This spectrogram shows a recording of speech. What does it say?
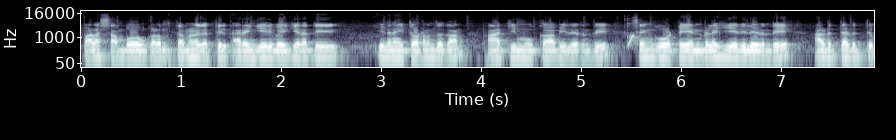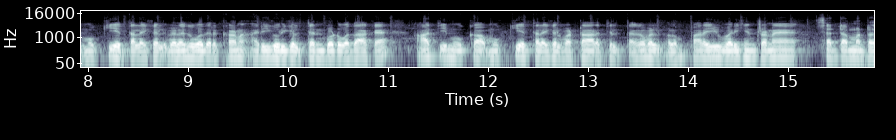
பல சம்பவங்களும் தமிழகத்தில் அரங்கேறி வருகிறது. இதனைத் தொடர்ந்துதான் அதிமுகவிலிருந்து செங்கோட்டையன் விலகியதிலிருந்தே அடுத்தடுத்து முக்கிய தலைகள் விலகுவதற்கான அறிகுறிகள் தென்படுவதாக அதிமுக முக்கிய தலைகள் வட்டாரத்தில் தகவல்களும் பரவி வருகின்றன. சட்டமன்ற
